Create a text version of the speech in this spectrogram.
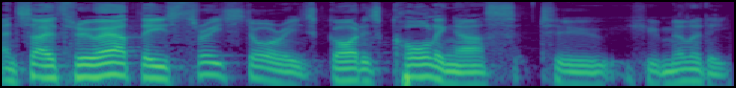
And so, throughout these three stories, God is calling us to humility.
